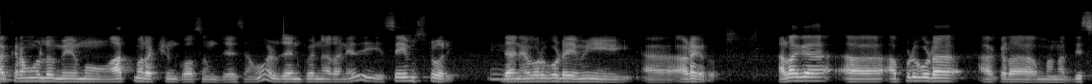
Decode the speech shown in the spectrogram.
ఆ క్రమంలో మేము ఆత్మరక్షణ కోసం చేసాము వాళ్ళు చనిపోయినారు అనేది సేమ్ స్టోరీ. దాన్ని ఎవరు కూడా ఏమీ అడగరు. అలాగా అప్పుడు కూడా అక్కడ మన దిశ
